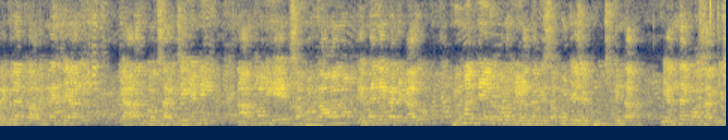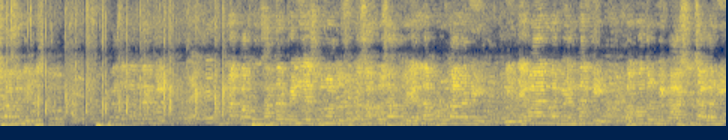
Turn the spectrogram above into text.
రెగ్యులర్గా ఆర్గనైజ్ చేయాలి. ఏడాదికి ఒకసారి చేయండి. నాతో ఏం సపోర్ట్ కావాలో ఎమ్మెల్యే గారి కాదు హ్యూమన్ బీయింగ్ కూడా మీ అందరికీ సపోర్ట్ చేసే టూల్స్ కింద మీ అందరికీ ఒకసారి విశ్వాసం చూపిస్తూ ప్రజలందరికీ ఉన్న కపుల్స్ అందరూ పెళ్ళి చేసుకున్న వాళ్ళు సుఖ సంతోషాలతో ఎల్లప్పుడు ఉండాలని ఈ దేవాలయంలో మీ అందరికీ భగవంతుడు మీకు ఆశించాలని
